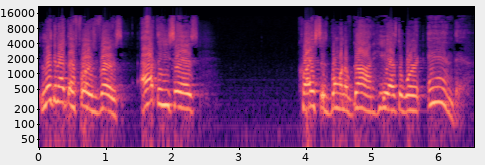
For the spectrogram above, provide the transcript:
looking at that first verse, after he says, Christ is born of God, he has the word and there.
